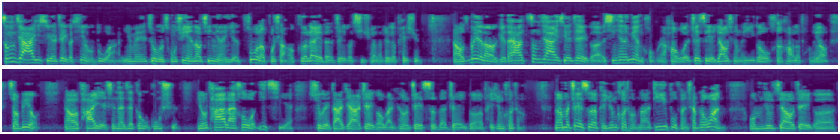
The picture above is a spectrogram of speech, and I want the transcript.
增加一些这个新颖度啊，因为就是从去年到今年也做了不少各类的这个期权的这个培训，然后为了给大家增加一些这个新鲜的面孔，然后我这次也邀请了一个我很好的朋友小 Bill，然后他也现在在跟我共事，由他来和我一起去给大家这个完成这次的这个培训课程。那么这次的培训课程呢，第一部分 Chapter One 我们就叫这个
